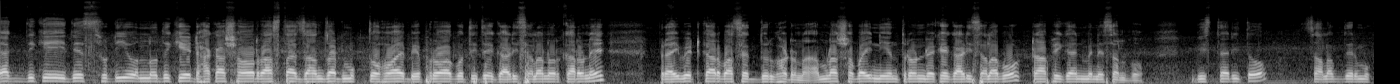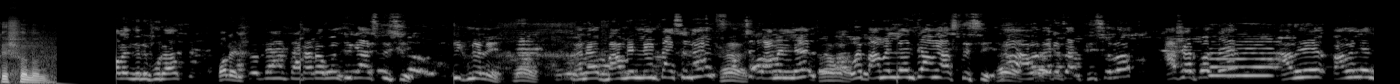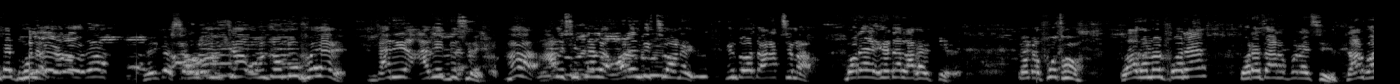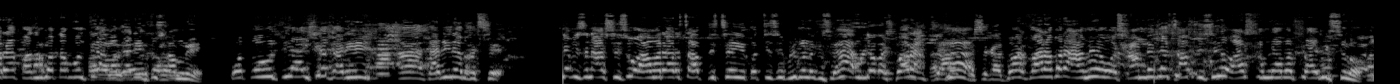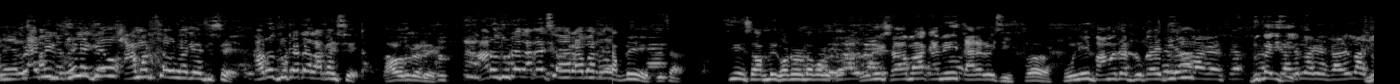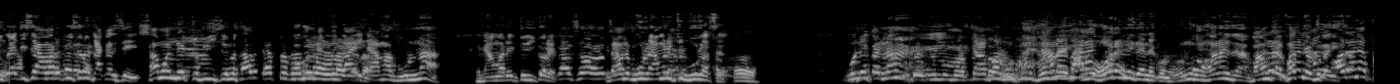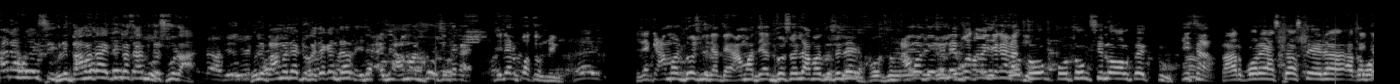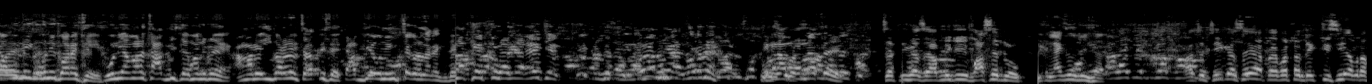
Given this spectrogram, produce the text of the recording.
একদিকে ঈদের ছুটি অন্যদিকে ঢাকা শহর রাস্তায় যানজটমুক্ত হওয়ায় বেপরোয়া গতিতে গাড়ি চালানোর কারণে প্রাইভেট কার বাসের দুর্ঘটনা। আমরা সবাই নিয়ন্ত্রণ রেখে গাড়ি চালাবো ট্রাফিক আইন মেনে চলবো। বিস্তারিত চালকদের মুখে শুনুন। বলেন থেকে আসতেছি? সিগনালে মানে বামের লেনটা আছে না? বামের লেন ওই বামের লেনটা আমি আসতেছি। হ্যাঁ, একটা ফিস আসার পরে আমি বামের লেনটা ঢোলে হয়ে আমি সিগনালে হরেন দিচ্ছি অনেক, কিন্তু ও দাঁড়াচ্ছে না। পরে এটা লাগাইছে। এটা প্রথম। লাগানোর পরে পরে তার করাইছি তারপরে কথাবার্তা বলছি আমার গাড়ি একটু সামনে। ও পৌঁছে আইসে গাড়ি গাড়ি নিয়ে ভাগছে। পিছনে আসছিস আমার আর চাপ দিচ্ছে ই করতেছে বিভিন্ন কিছু হ্যাঁ? হ্যাঁ, পর- বরাবর আমি সামনে যে চাপ দিছি আর সামনে আবার প্রাইভেট ছিল। প্রাইভেট ফেলে গিয়েও আমার চাও লাগিয়ে দিছে। আরও দুটাটা লাগাইছে। আরও দূরে আরও দুটা লাগাইছে আর আবার আপনি কি আপনি ঘটনাটা উনি শাহবাগ আমি তারা রয়েছি হ্যাঁ। উনি বামেদা ঢুকাই দিয়া ঢুকাই দিছে। ঢুকাই দিছে আমার পিছনে টাকা দিছে। সামান্য একটু দিয়েছিল স্যার এতখানি লাগে লাগে। না। এটা আমার ভুল না। আমার একটু ই করে। আমার ভুল আমার একটু ভুল আছে। উনি কয় না ভুল আমি হরেনি দেয় না উনি হরেনি দেয় বামদা ফাটলে ঢুকাই দিছে ফাটা হলাইছি উনি বামেদা ঢুকাছে আমি তো সোজা উনি বামেদা ঢুকাই দেখেন স্যার এটা এটা আমার দোষ দেখায় এটার প্রথম দিন এটা কি আমার দোষ নেই আমার দোষ হইলে আমার দোষ হইলে। আমার দোষ হইলে প্রথম এই জায়গায় প্রথম প্রথম ছিল অল্প একটু। তারপরে আস্তে আস্তে এটা এটা উনি উনি করেছে। উনি আমার চাপ দিছে মানে আমার এই কারণে চাপ দিছে। চাপ দিয়ে উনি ইচ্ছা করে লাগাইছে। আমাকে একটু। আচ্ছা ঠিক আছে আপনি কি বাসের লোক? লাইসেন্স আচ্ছা ঠিক আছে ব্যাপারটা দেখতেছি আমরা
